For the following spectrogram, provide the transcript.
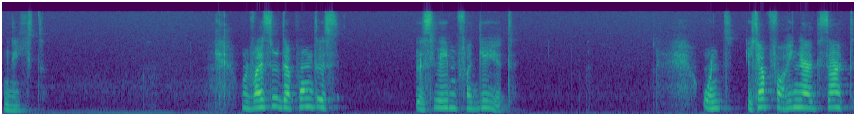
nicht. Und weißt du, der Punkt ist, das Leben vergeht. Und ich habe vorhin ja gesagt,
